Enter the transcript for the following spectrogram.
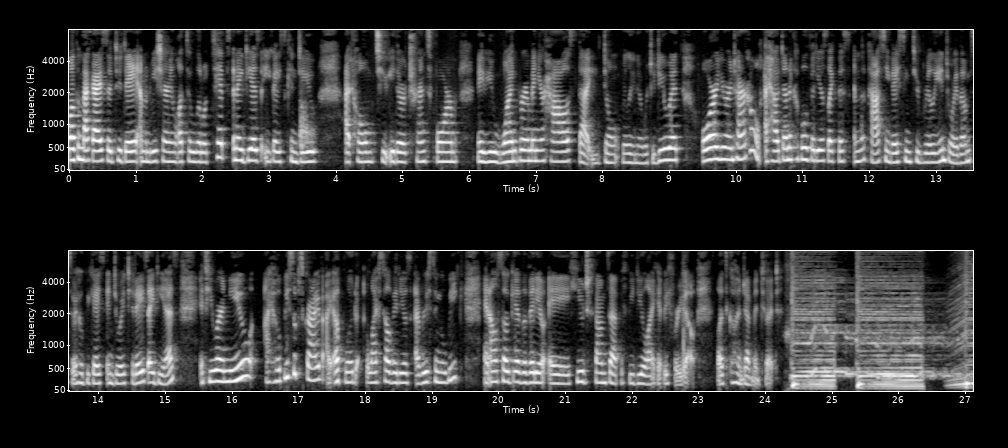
Welcome back guys. So today I'm going to be sharing lots of little tips and ideas that you guys can do at home to either transform maybe one room in your house that you don't really know what to do with or your entire home. I have done a couple of videos like this in the past and you guys seem to really enjoy them. So I hope you guys enjoy today's ideas. If you are new, I hope you subscribe. I upload lifestyle videos every single week and also give the video a huge thumbs up if you do like it before you go. Let's go ahead and jump into it.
